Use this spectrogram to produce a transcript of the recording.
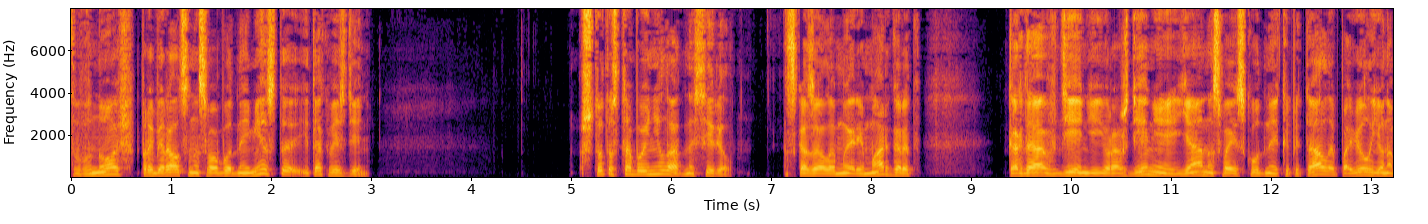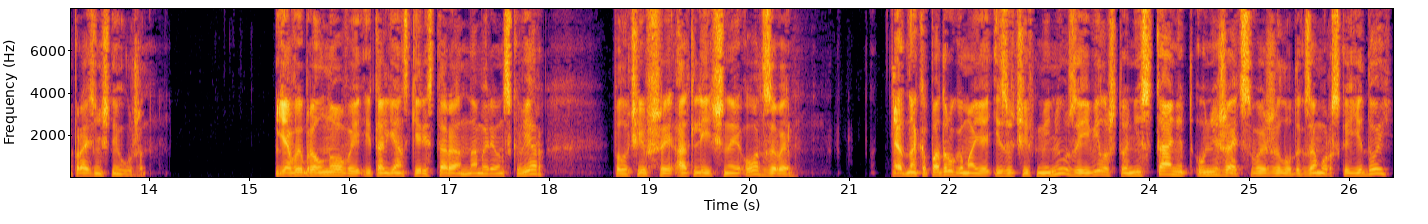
вновь пробирался на свободное место и так весь день. «Что-то с тобой неладно, Сирил», — сказала Мэри Маргарет, когда в день ее рождения я на свои скудные капиталы повел ее на праздничный ужин. Я выбрал новый итальянский ресторан на Мэрион-сквер, получивший отличные отзывы, Однако подруга моя, изучив меню, заявила, что не станет унижать свой желудок заморской едой,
